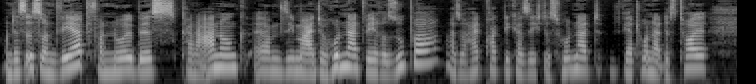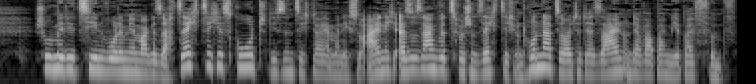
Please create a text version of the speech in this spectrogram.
Und das ist so ein Wert von 0 bis, keine Ahnung, ähm, sie meinte 100 wäre super, also Heilpraktiker-Sicht ist 100, Wert 100 ist toll. Schulmedizin wurde mir mal gesagt, 60 ist gut, die sind sich da immer nicht so einig. Also sagen wir zwischen 60 und 100 sollte der sein und der war bei mir bei 5.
